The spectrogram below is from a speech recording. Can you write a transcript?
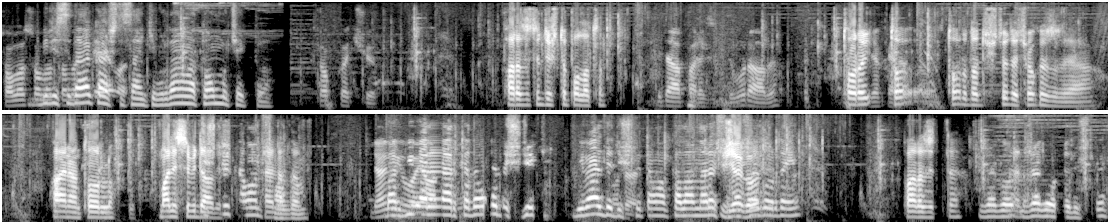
Sola sola Birisi sola daha şey kaçtı var. sanki buradan ama Tom mu çekti o? Çok kaçıyor. Paraziti düştü Polat'ın. Bir daha parazitli vur abi. Toru, to. Toru da düştü de çok hızlı ya. Aynen Torlu. Malisi bir daha Düştü düştü. tamam. Dön Bak yuvaya Bival abi. arkada o da düşecek. Bival de O da- düştü tamam kalanlara şimdi Jaguar. Jaguar'dayım. Parazitli. Jaguar, Jaguar da düştü.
